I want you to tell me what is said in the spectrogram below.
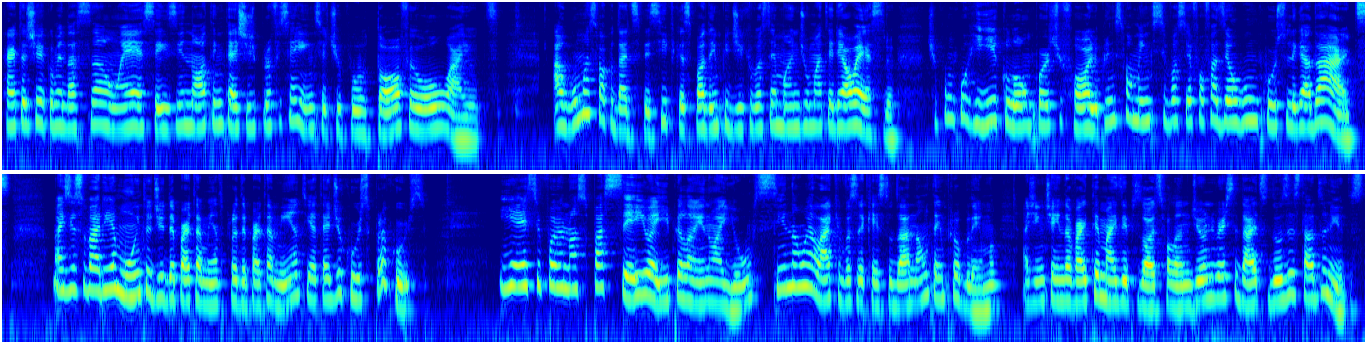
cartas de recomendação, essays e nota em teste de proficiência, tipo TOEFL ou IELTS. Algumas faculdades específicas podem pedir que você mande um material extra, tipo um currículo ou um portfólio, principalmente se você for fazer algum curso ligado a artes. Mas isso varia muito de departamento para departamento e até de curso para curso. E esse foi o nosso passeio aí pela NYU. Se não é lá que você quer estudar, não tem problema. A gente ainda vai ter mais episódios falando de universidades dos Estados Unidos.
